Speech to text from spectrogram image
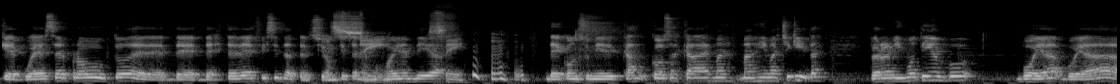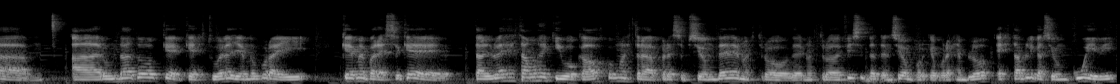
que puede ser producto de, de, de, este déficit de atención que tenemos hoy en día, sí. de consumir cosas cada vez más, más y más chiquitas, pero al mismo tiempo voy a, voy a, a dar un dato que, que estuve leyendo por ahí que me parece que tal vez estamos equivocados con nuestra percepción de nuestro, de nuestro déficit de atención, porque por ejemplo esta aplicación Quibi,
